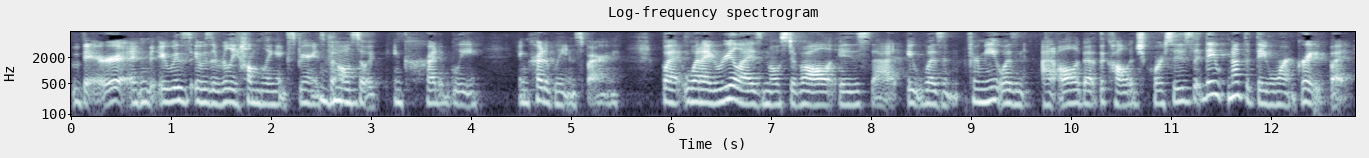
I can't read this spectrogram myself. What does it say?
there, and it was it was a really humbling experience, mm-hmm. but also incredibly incredibly inspiring. But what I realized most of all is that it wasn't, for me, it wasn't at all about the college courses. They, not that they weren't great, but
